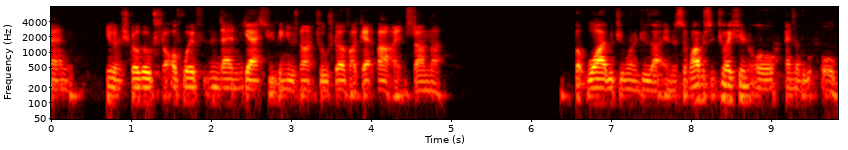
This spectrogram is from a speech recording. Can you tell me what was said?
then you're going to struggle to start off with. And then, yes, you can use natural stuff. I get that. I understand that. But why would you want to do that in a survival situation or end of the, or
